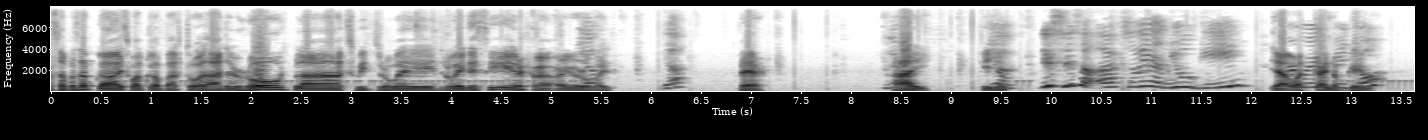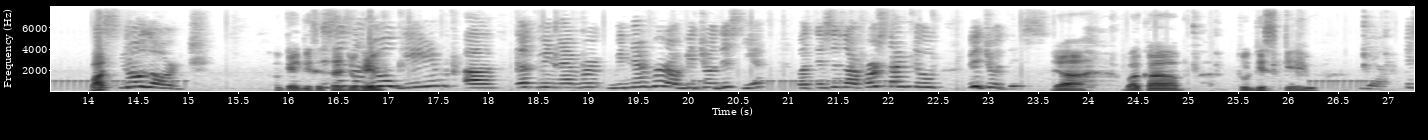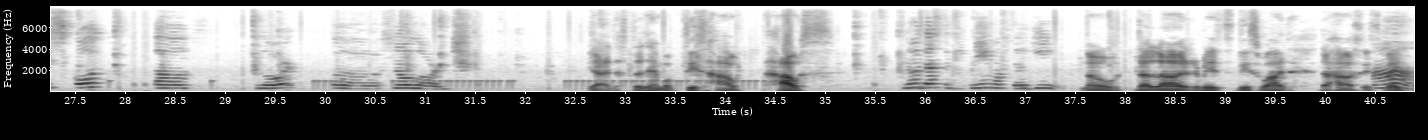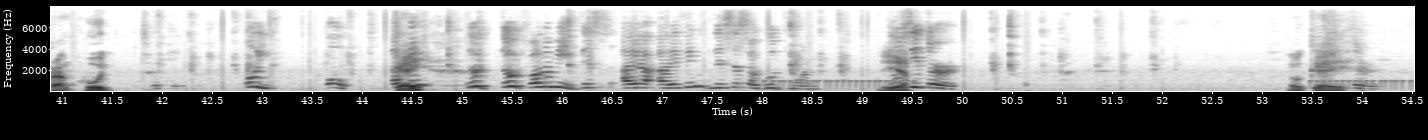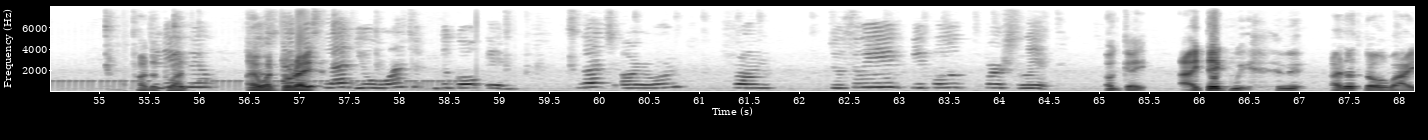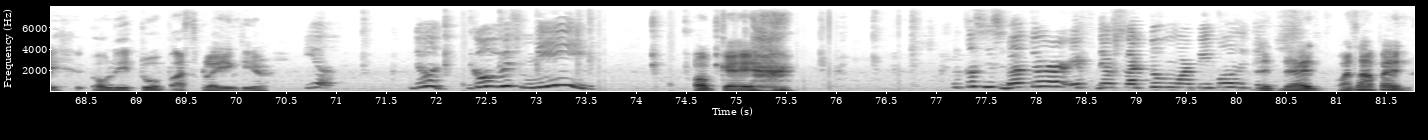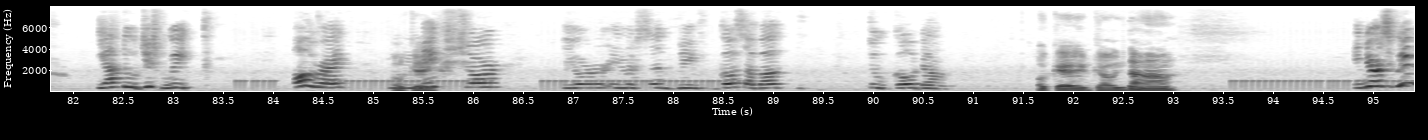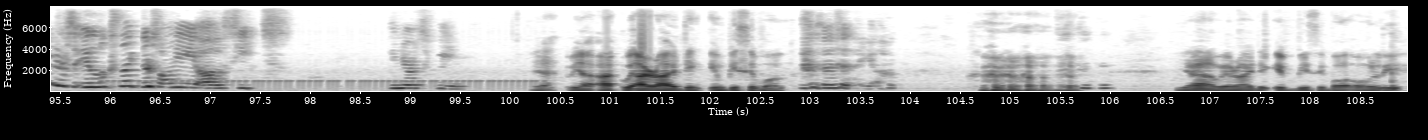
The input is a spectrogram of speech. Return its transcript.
What's up, what's up, guys? Welcome back to another Roblox with Roade. Roade is here. Where are you, Yeah. Roade? Yeah. There. Yeah. Hi. Can yeah. you? This is actually a new game. Yeah. What kind of game? What? Snow Lodge. Okay, this is This a is new a game. new game uh, that we never we never uh, video this yet, but this is our first time to video this. Yeah. Welcome to this game. Yeah, it's called uh, Lord uh, Snow Lodge. Yeah, that's the name of this house. House. No, that's the name of the game. No, the la means this one. The house is made Ah. from wood. Okay. Oh, oh. Okay. dude, dude, follow me. This I I think this is a good one. Two Yep. seater. Okay. That one? I want to write. sled you want to go in. Sleds are run from to three people per sled. Okay. I think we, we. I don't know why only two of us playing here. Yeah. Dude, go with me. Okay. Because it's better if there's like two more people. And then what happened? you have to just wait. Alright. Okay. Make sure you're in a sled because about to go down. Okay, going down. In your screen, there's, it looks like there's only uh, seats. In your screen. Yeah, we are uh, we are riding invisible. yeah. yeah, we're riding invisible only.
